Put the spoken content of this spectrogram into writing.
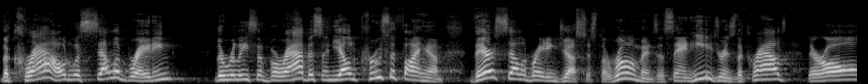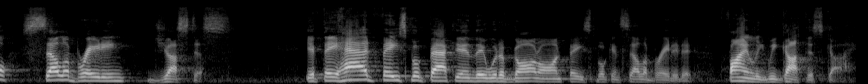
The crowd was celebrating the release of Barabbas and yelled, Crucify him. They're celebrating justice. The Romans, the Sanhedrins, the crowds, they're all celebrating justice. If they had Facebook back then, they would have gone on Facebook and celebrated it. Finally, we got this guy.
